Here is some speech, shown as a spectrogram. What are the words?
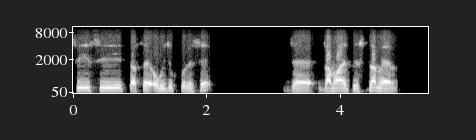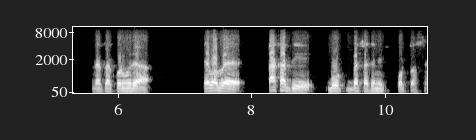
সিইসির কাছে অভিযোগ করেছে যে জামায়াত ইসলামের নেতা কর্মীরা এভাবে টাকা দিয়ে ভোট বেচাকেনি করতেছে।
